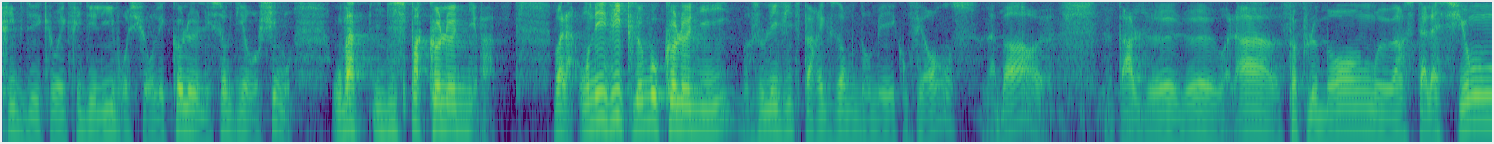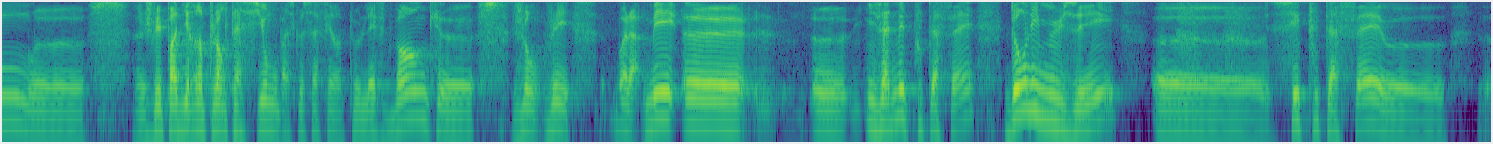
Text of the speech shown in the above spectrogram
ont écrit des livres sur les, les sogdiens en Chine. on va, ils ne disent pas colonie. Voilà, on évite le mot colonie. Je l'évite par exemple dans mes conférences là-bas. Je parle de, voilà, peuplement, euh, installation. Euh, je ne vais pas dire implantation parce que ça fait un peu left bank. Euh, je vais, voilà, mais ils admettent tout à fait. Dans les musées, c'est tout à fait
